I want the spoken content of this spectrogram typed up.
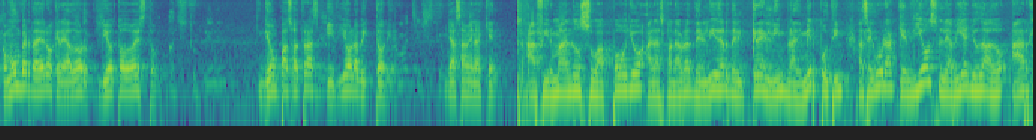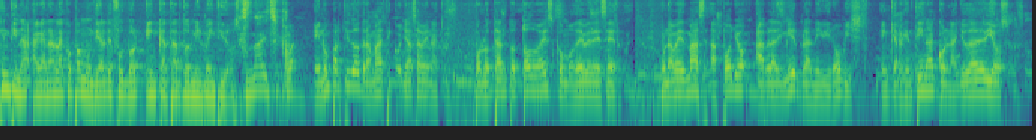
Como un verdadero creador vio todo esto, dio un paso atrás y dio la victoria. Ya saben a quién afirmando su apoyo a las palabras del líder del Kremlin, Vladimir Putin, asegura que Dios le había ayudado a Argentina a ganar la Copa Mundial de Fútbol en Qatar 2022. En un partido dramático, ya saben aquí. Por lo tanto, todo es como debe de ser. Una vez más, apoyo a Vladimir Vladimirovich en que Argentina, con la ayuda de Dios,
